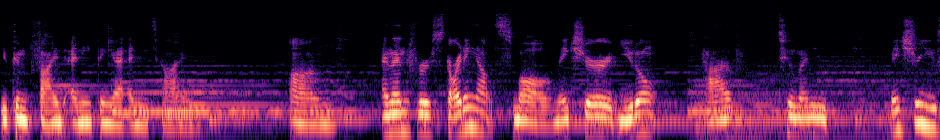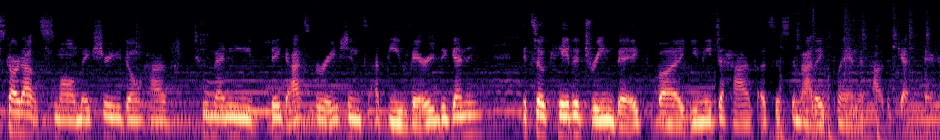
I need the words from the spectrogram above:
you can find anything at any time. Um, and then for starting out small, make sure you don't have too many. Make sure you start out small. Make sure you don't have too many big aspirations at the very beginning. It's okay to dream big, but you need to have a systematic plan of how to get there.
